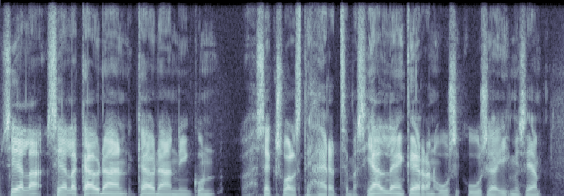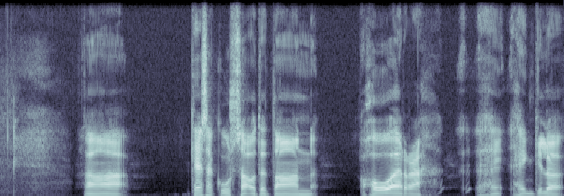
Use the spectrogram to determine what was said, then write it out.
Siellä, siellä käydään, käydään niin kuin seksuaalisesti häiritsemässä jälleen kerran uusi, uusia ihmisiä. Ää, kesäkuussa otetaan HR, he, henkilö,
